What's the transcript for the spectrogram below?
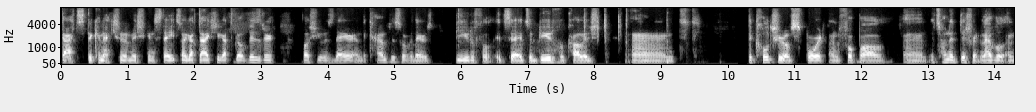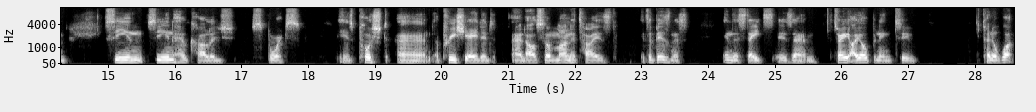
that's the connection with Michigan State. So I got to actually got to go visit her while she was there, and the campus over there is beautiful. It's a it's a beautiful college, and the culture of sport and football, um, it's on a different level. And seeing seeing how college sports is pushed and appreciated and also monetized, it's a business in the states. Is um, very eye opening to kind of what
